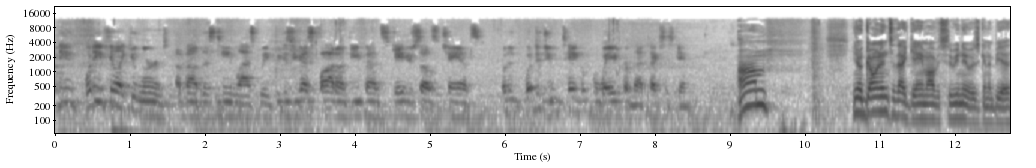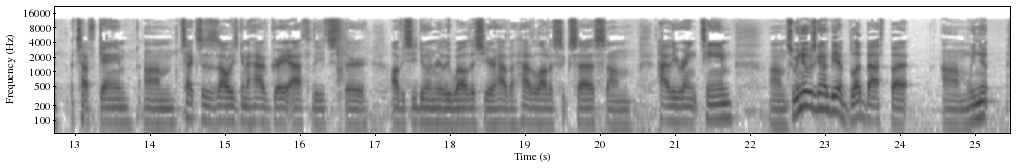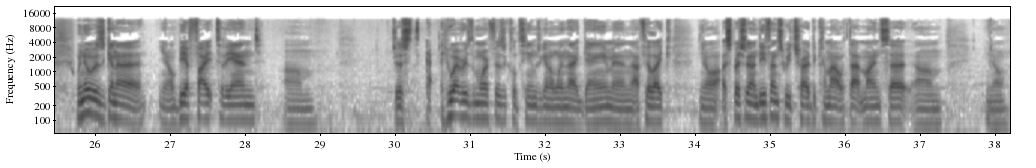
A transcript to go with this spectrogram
What do you What do you feel like you learned about this team last week? Because you guys fought on defense, gave yourselves a chance. What did What did you take away from that Texas game? Um, you know, going into that game, obviously we knew it was going to be a, a, tough game. Um, Texas is always going to have great athletes. They're obviously doing really well this year. Have a, had a lot of success. Um, highly ranked team. Um, so we knew it was going to be a bloodbath, but um, we knew we knew it was going to you know be a fight to the end. Um, just whoever's the more physical team is going to win that game, and I feel like you know, especially on defense, we tried to come out with that mindset. Um, you know,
